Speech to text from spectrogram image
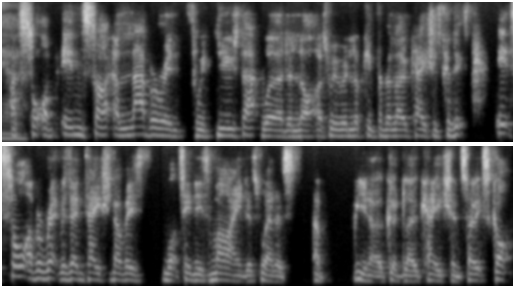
Yeah. a sort of inside a labyrinth. We used that word a lot as we were looking for the locations because it's it's sort of a representation of his what's in his mind as well as a you know a good location. So it's got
